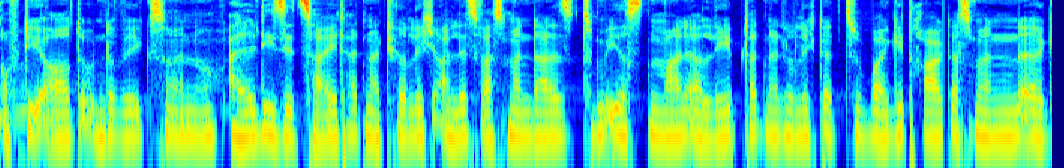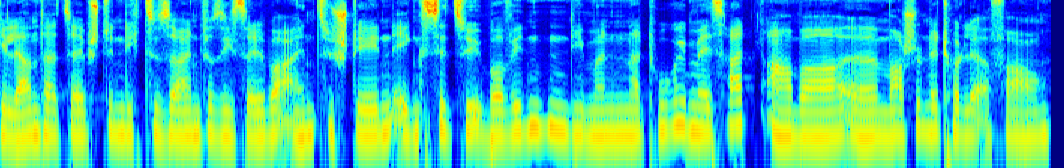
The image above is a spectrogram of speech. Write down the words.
auf die Art unterwegs sein. Ne? All diese Zeit hat natürlich alles, was man da zum ersten Mal erlebt hat, natürlich dazu beigetragen, dass man äh, gelernt hat, selbstständig zu sein, für sich selber einzustehen, Ängste zu überwinden, die man naturgemäß hat. Aber äh, war schon eine tolle Erfahrung.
